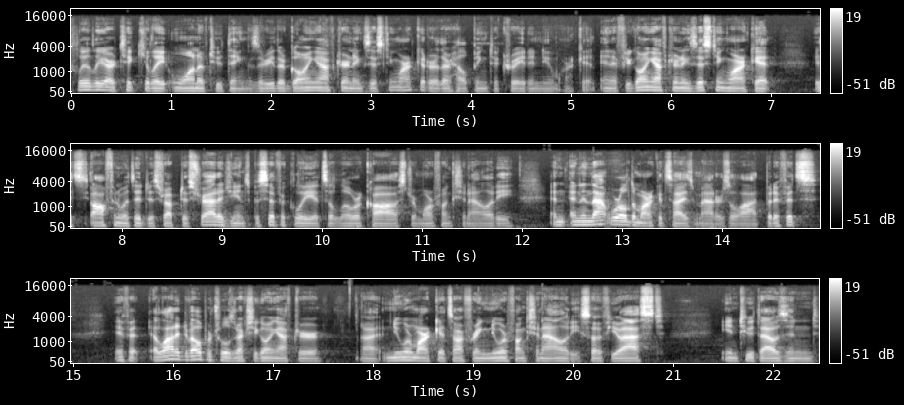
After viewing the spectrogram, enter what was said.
clearly articulate one of two things. They're either going after an existing market or they're helping to create a new market. And if you're going after an existing market, it's often with a disruptive strategy, and specifically, it's a lower cost or more functionality. And and in that world, the market size matters a lot. But if it's if it, a lot of developer tools are actually going after uh, newer markets, offering newer functionality. So if you asked in 2000,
